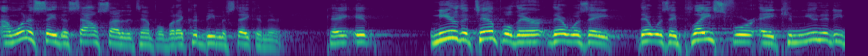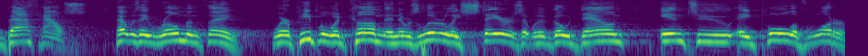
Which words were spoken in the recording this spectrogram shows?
I want to say the south side of the temple, but I could be mistaken there. Okay, if, near the temple there, there was a, there was a place for a community bathhouse. That was a Roman thing where people would come and there was literally stairs that would go down into a pool of water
